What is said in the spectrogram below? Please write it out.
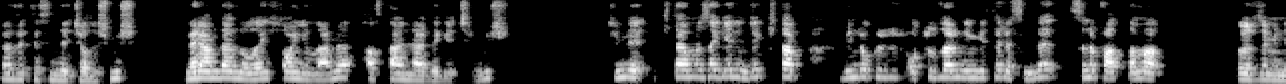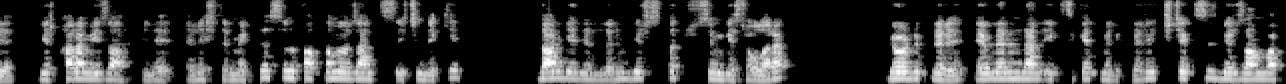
gazetesinde çalışmış. Veremden dolayı son yıllarını hastanelerde geçirmiş. Şimdi kitabımıza gelince kitap 1930'ların İngiltere'sinde sınıf atlama özlemini bir kara mizah ile eleştirmekte. Sınıf atlama özentisi içindeki dar gelirlilerin bir statüs simgesi olarak gördükleri, evlerinden eksik etmedikleri çiçeksiz bir zambak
